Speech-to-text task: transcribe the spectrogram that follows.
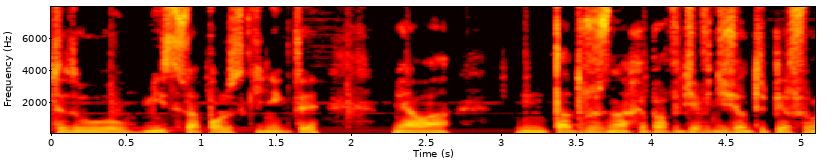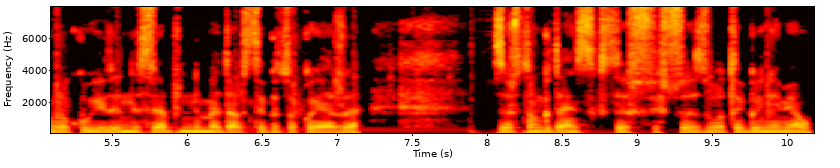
tytułu mistrza Polski nigdy. Miała ta drużyna chyba w 91 roku jedyny srebrny medal, z tego co kojarzę. Zresztą Gdańsk też jeszcze złotego nie miał.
